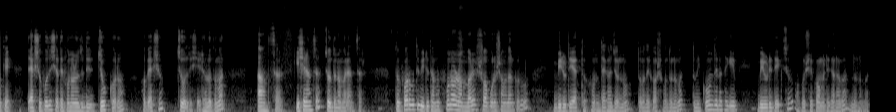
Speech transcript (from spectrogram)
ওকে? তো একশো পঁচিশ সাথে পনেরো যদি যোগ করো, হবে একশো চল্লিশ। এটা হলো তোমার আনসার কিসের আনসার চোদ্দ নম্বরের আনসার তো পরবর্তী ভিডিওতে আমরা পনেরো নম্বরের সবগুলো সমাধান করব। ভিডিওটি এতক্ষণ দেখার জন্য তোমাদেরকে অসংখ্য ধন্যবাদ। তুমি কোন জেলা থেকে ভিডিওটি দেখছ অবশ্যই কমেন্টে জানাবা। ধন্যবাদ।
